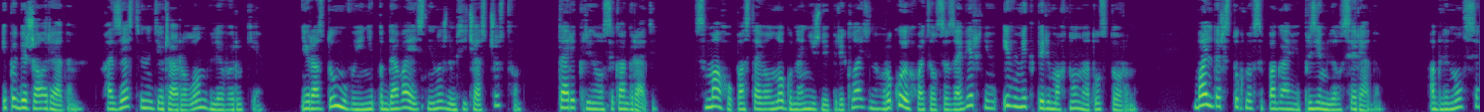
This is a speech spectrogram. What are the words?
и побежал рядом, хозяйственно держа рулон в левой руке. Не раздумывая и не поддаваясь ненужным сейчас чувствам, Тарик ринулся к ограде. Смаху поставил ногу на нижнюю перекладину, рукой ухватился за верхнюю и вмиг перемахнул на ту сторону. Бальдер, стукнув сапогами, приземлился рядом. Оглянулся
